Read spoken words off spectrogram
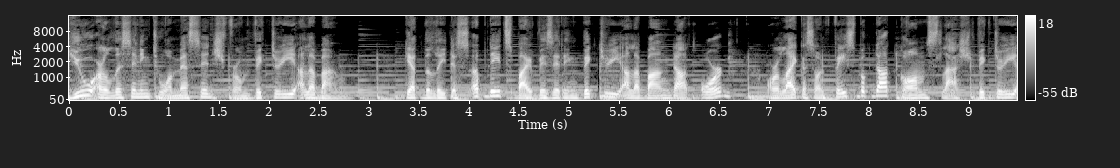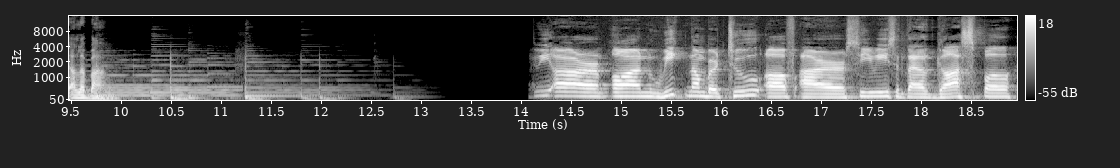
You are listening to a message from Victory Alabang. Get the latest updates by visiting victoryalabang.org or like us on facebook.com slash victoryalabang. We are on week number two of our series entitled Gospel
